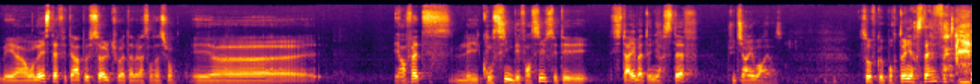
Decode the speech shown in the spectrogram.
Mais à un moment donné, Steph était un peu seul, tu vois, t'avais la sensation. Et, et en fait, les consignes défensives, c'était si t'arrives à tenir Steph, tu tiens les Warriors. Sauf que pour tenir Steph,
